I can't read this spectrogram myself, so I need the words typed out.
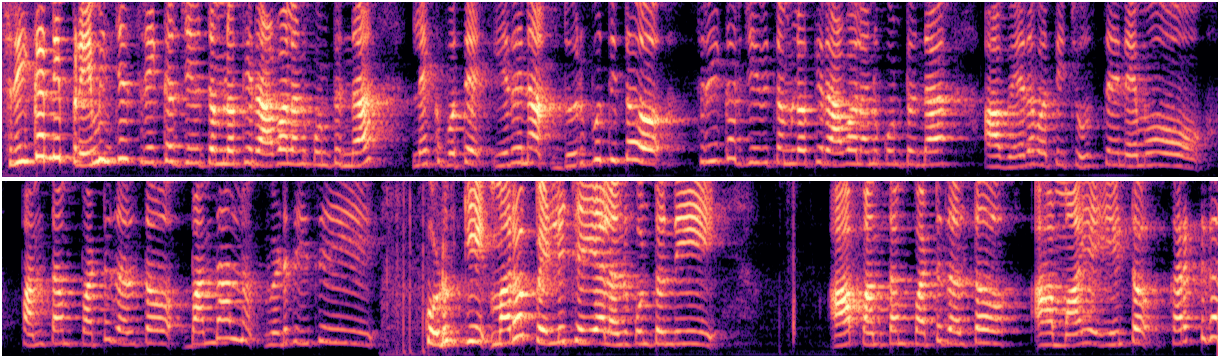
శ్రీకర్ని ప్రేమించే శ్రీకర్ జీవితంలోకి రావాలనుకుంటుందా? లేకపోతే ఏదైనా దుర్బుద్ధితో శ్రీకర్ జీవితంలోకి రావాలనుకుంటుందా? ఆ వేదవతి చూస్తేనేమో పంతం పట్టుదలతో బంధాలను విడదీసి కొడుక్కి మరో పెళ్ళి చేయాలనుకుంటుంది. ఆ పంతం పట్టుదలతో ఆ మాయ ఏంటో కరెక్ట్గా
